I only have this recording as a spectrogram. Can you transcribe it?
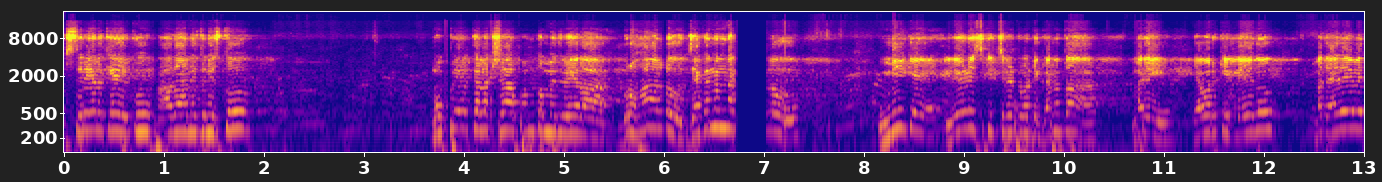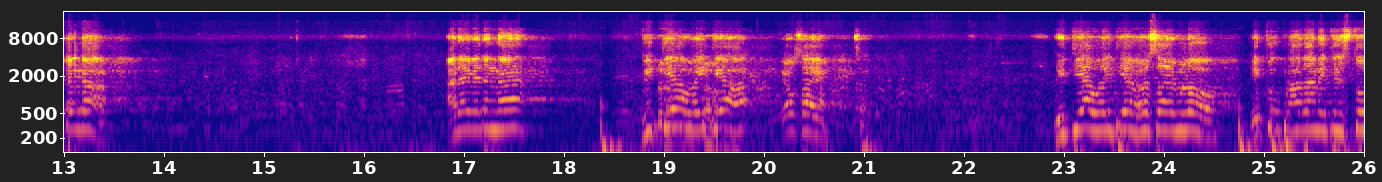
స్త్రీలకే ఎక్కువ ప్రాధాన్యతనిస్తూ ముప్పై ఒక్క లక్ష పంతొమ్మిది వేల గృహాలు జగనన్న మీకే లేడీస్కి ఇచ్చినటువంటి ఘనత మరి ఎవరికి లేదు. మరి అదే విధంగా అదే విధంగా విద్య వైద్య వ్యవసాయం. విద్య వైద్య వ్యవసాయంలో ఎక్కువ ప్రాధాన్యత ఇస్తూ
